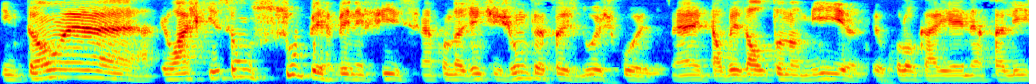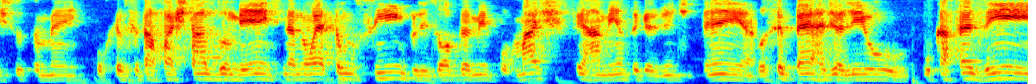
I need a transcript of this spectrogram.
Então, é, eu acho que isso é um super benefício, né? Quando a gente junta essas duas coisas, né? E talvez a autonomia, eu colocaria aí nessa lista também, porque você está afastado do ambiente, né? Não é tão simples, obviamente, por mais ferramenta que a gente tenha, você perde ali o, o cafezinho,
